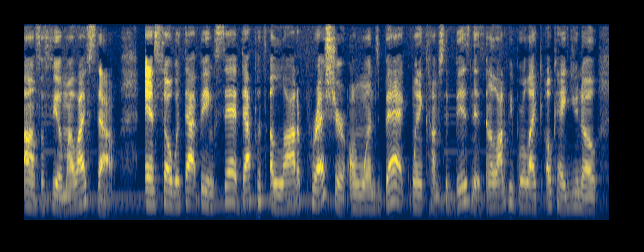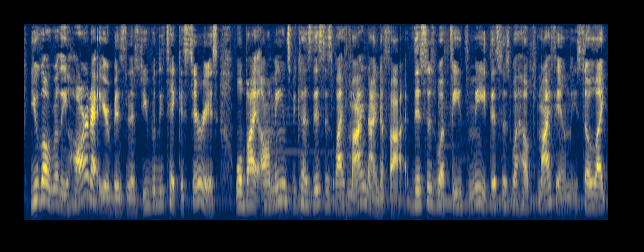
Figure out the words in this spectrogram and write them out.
uh, fulfill my lifestyle. And so, with that being said, that puts a lot of pressure on one's back when it comes to business. And a lot of people are like, okay, you know, you go really hard at your business, you really take it serious. Well, by all means, because this is like my nine to five, this is what feeds me, this is what helps my family. So, like,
